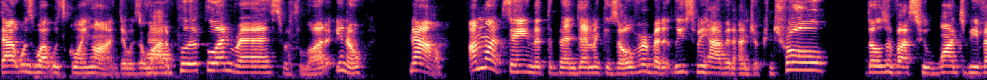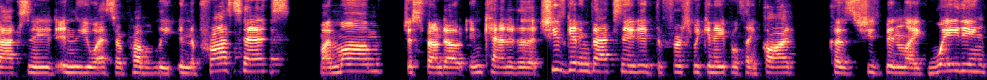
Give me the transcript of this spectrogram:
that was what was going on. There was a wow. lot of political unrest, with a lot of, you know. Now, I'm not saying that the pandemic is over, but at least we have it under control. Those of us who want to be vaccinated in the US are probably in the process. My mom just found out in Canada that she's getting vaccinated the first week in April, thank God, because she's been like waiting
